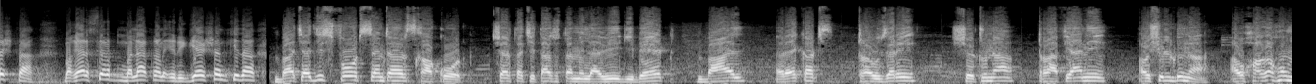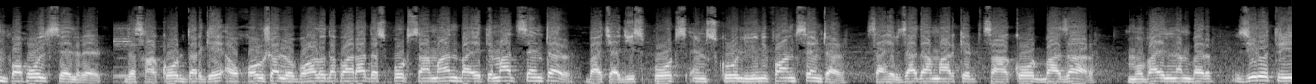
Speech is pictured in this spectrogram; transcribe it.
نشته بغیر صرف ملاکان ایریګیشن کې دا باچاجي سپورت سنټر څخه کوډ چرته چې تاسو ته ملاويږي بیت بال، رېکټس، ټراوزرې، شټونه، ټرافیانې او شیلډونه او هغه هم په هول سېل رېټ. د ساکوټ درګۍ او خواوشا لوبغاړو دپاره د سپورټ سامان با اعتماد سېنټر، باچاجي سپورټس اېنډ سکول یونیفارم سېنټر، صاحبزاده مارکېټ ساکوټ بازار، موبایل نمبر، زیرو تري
